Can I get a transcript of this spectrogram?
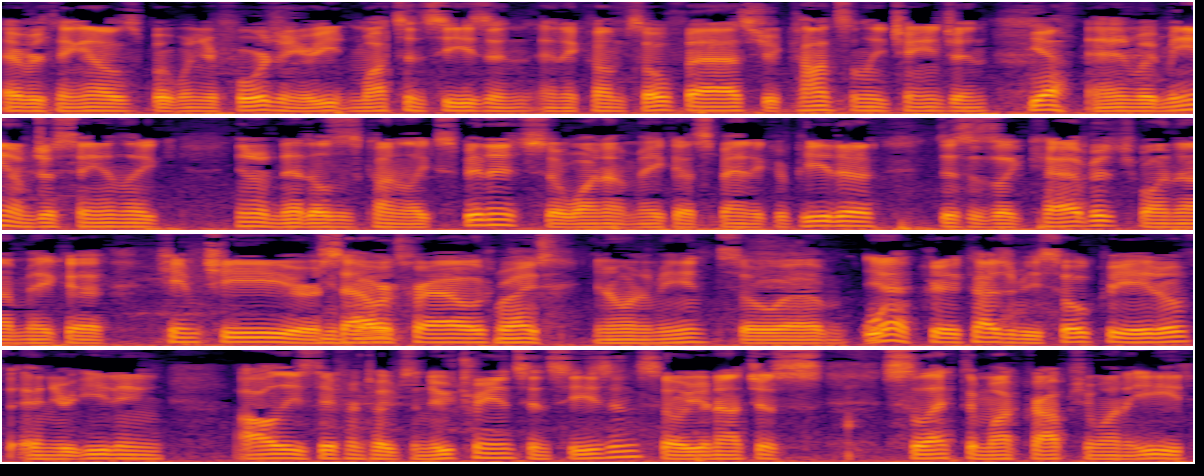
everything else. But when you're foraging, you're eating what's in season, and it comes so fast. You're constantly changing. Yeah. And with me, I'm just saying like. You know, nettles is kind of like spinach, so why not make a spanakopita? This is like cabbage. Why not make a kimchi or right. sauerkraut? Right. You know what I mean? So um, yeah, would be so creative, and you're eating all these different types of nutrients in season. So you're not just selecting what crops you want to eat.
